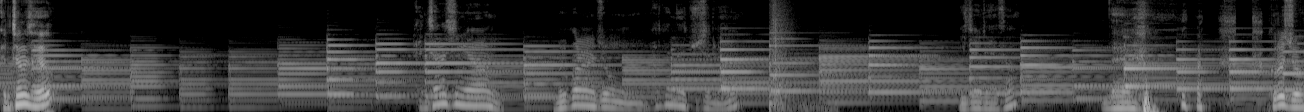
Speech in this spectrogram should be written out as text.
괜찮으세요? 괜찮으시면 물건을 좀 확인해 주실래요? 이 자리에서? 네 그러죠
